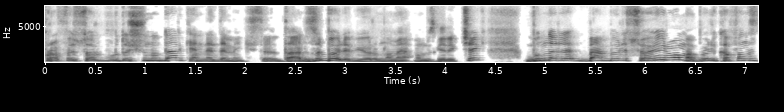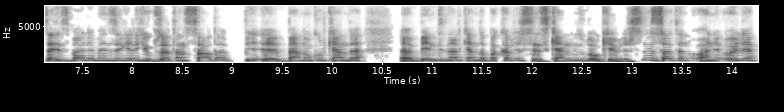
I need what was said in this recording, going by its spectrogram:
profesör burada şunu derken ne demek istedi tarzı böyle bir yorumlama yapmamız gerekecek. Bunları ben böyle söylüyorum ama böyle kafanızda ezberlemenize gerek yok. Zaten sağda e, ben okurken de e, beni dinlerken de bakabilirsiniz. Kendiniz de okuyabilirsiniz. Zaten hani öyle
